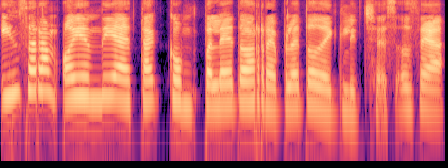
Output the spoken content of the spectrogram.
Instagram hoy en día está completo, repleto de glitches. O sea,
